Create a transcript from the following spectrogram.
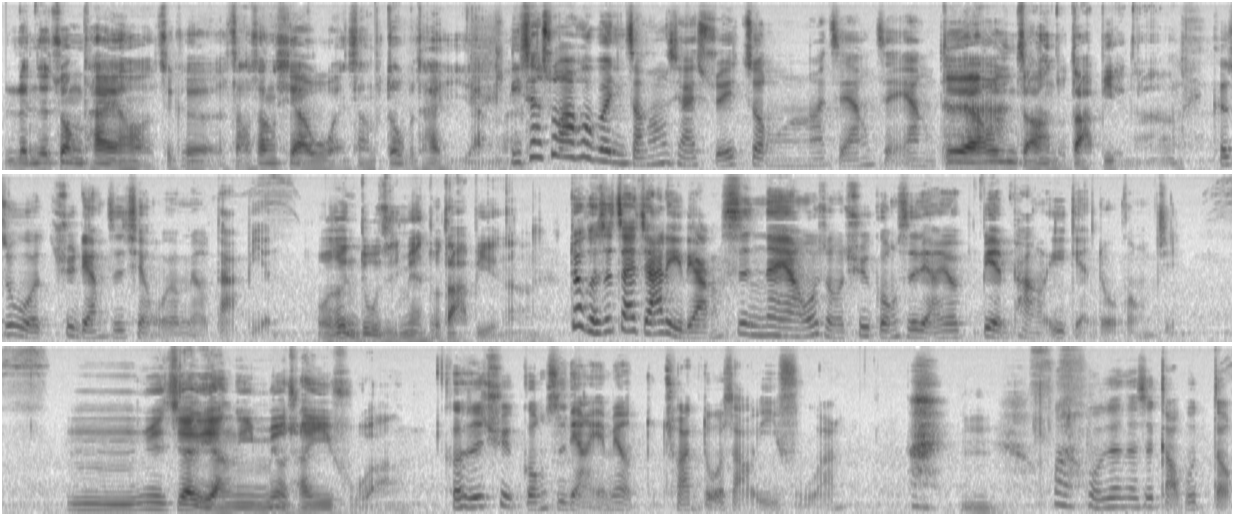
人的状态哈，这个早上、下午、晚上都不太一样啊理。查说啊，会不会你早上起来水肿啊，怎样怎样的、对啊，或者你早上很多大便啊。可是我去量之前，我又没有大便。我说你肚子里面很多大便啊。对，可是在家里量是那样，为什么去公司量又变胖了一点多公斤？嗯，因为家里量你没有穿衣服啊。可是去公司量也没有穿多少衣服啊！唉，嗯，哇，我真的是搞不懂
